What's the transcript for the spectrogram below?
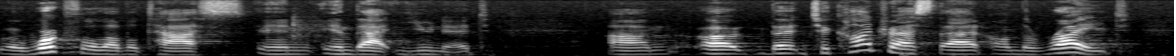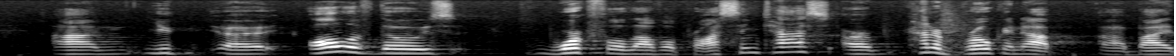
uh, workflow level tasks in, in that unit. Um, uh, the, to contrast that, on the right, um, you, all of those workflow level processing tasks are kind of broken up uh, by,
